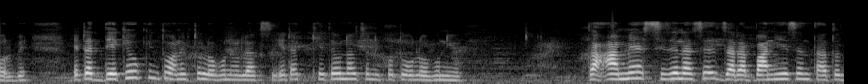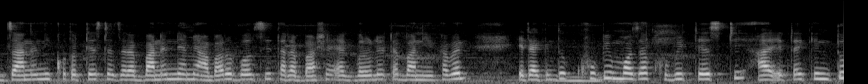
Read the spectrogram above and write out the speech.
বলবে। এটা দেখেও কিন্তু অনেকটা লোভনীয় লাগছে। এটা খেতেও না জানি কত লোভনীয়। তো আমের সিজন আছে, যারা বানিয়েছেন তা তো জানেনই কত টেস্টে যারা বানেননি আমি আবারও বলছি, তারা বাসায় একবার হলে এটা বানিয়ে খাবেন। এটা কিন্তু খুবই মজা, খুবই টেস্টি আর এটা কিন্তু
